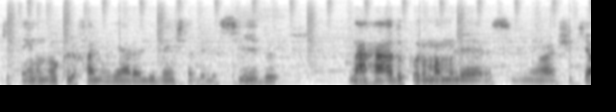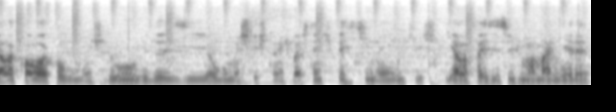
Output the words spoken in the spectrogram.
que tem um núcleo familiar ali bem estabelecido, narrado por uma mulher. Assim, eu acho que ela coloca algumas dúvidas e algumas questões bastante pertinentes e ela faz isso de uma maneira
